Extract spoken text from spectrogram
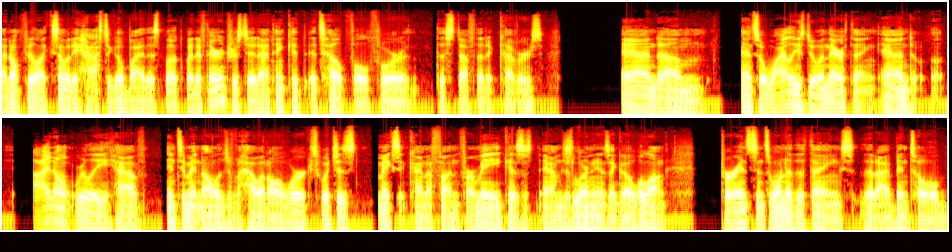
I don't feel like somebody has to go buy this book, but if they're interested, I think it, it's helpful for the stuff that it covers. And um, and so Wiley's doing their thing, and I don't really have intimate knowledge of how it all works, which is makes it kind of fun for me because I'm just learning as I go along. For instance, one of the things that I've been told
